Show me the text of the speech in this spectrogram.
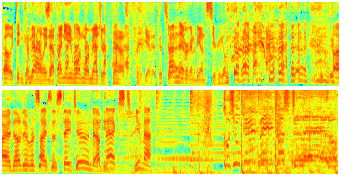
Oh, it didn't come in early enough. I needed one more measure. Yeah, forget it. That's all I'm right. never going to be on cereal. all right, that'll do it for Cisis. Stay tuned. Up next, mute math. Cause you give me just a little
